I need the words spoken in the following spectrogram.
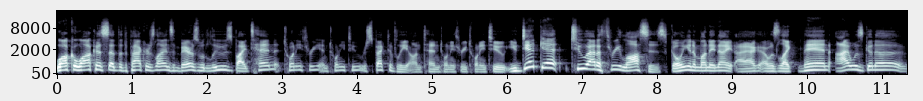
Waka Waka said that the Packers, Lions, and Bears would lose by 10, 23, and 22, respectively, on 10, 23, 22. You did get two out of three losses going into Monday night. I, I was like, man, I was going to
